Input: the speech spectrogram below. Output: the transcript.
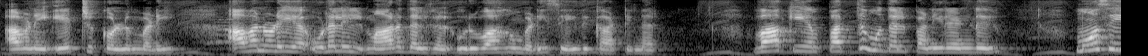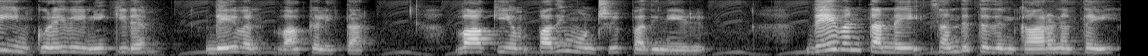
அவனை ஏற்றுக்கொள்ளும்படி அவனுடைய உடலில் மாறுதல்கள் உருவாகும்படி செய்து காட்டினர். வாக்கியம் பத்து முதல் பனிரெண்டு மோசேயின் குறைவை நீக்கிட தேவன் வாக்களித்தார். வாக்கியம் பதிமூன்று பதினேழு. தேவன் தன்னை சந்தித்ததன் காரணத்தை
